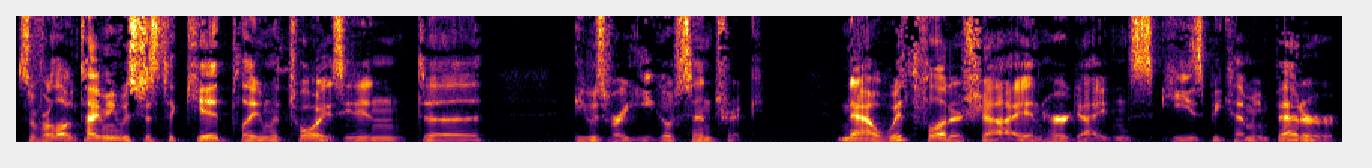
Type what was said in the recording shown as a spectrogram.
So for a long time, he was just a kid playing with toys. He didn't. Uh, he was very egocentric. Now with Fluttershy and her guidance, he's becoming better,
